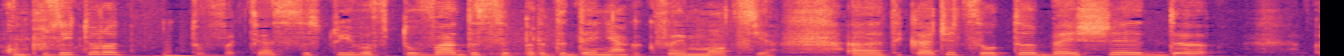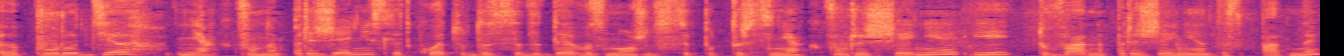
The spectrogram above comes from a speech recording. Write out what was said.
Композитора, това, тя се състои в това да се предаде някаква емоция. А, така че целта беше да породя някакво напрежение, след което да се даде възможност да се потърси някакво решение и това напрежение да спадне.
